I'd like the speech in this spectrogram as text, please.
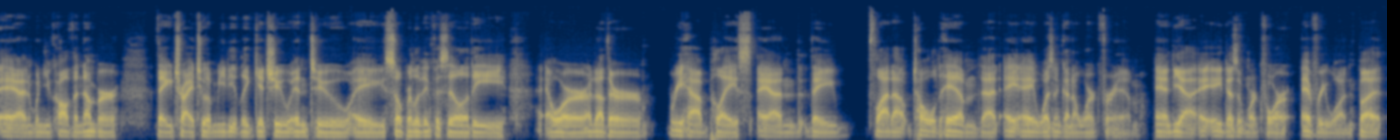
And when you call the number, they try to immediately get you into a sober living facility or another rehab place. And they flat out told him that AA wasn't going to work for him. And yeah, AA doesn't work for everyone, but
